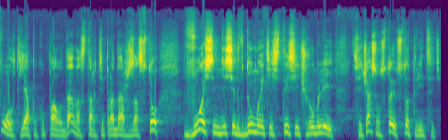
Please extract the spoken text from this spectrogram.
Fold я покупал да, на старте продаж за 180, вдумайтесь, тысяч рублей. Сейчас он стоит 130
